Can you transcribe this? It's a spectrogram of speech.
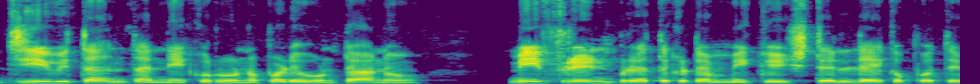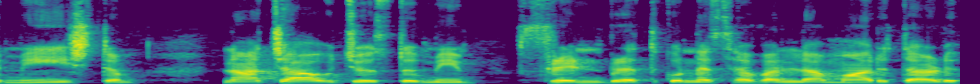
జీవితాంతా నీకు రుణపడి ఉంటాను. మీ ఫ్రెండ్ బ్రతకడం మీకు ఇష్టం లేకపోతే మీ ఇష్టం. నా చావు చూస్తూ మీ ఫ్రెండ్ బ్రతుకున్న శవంలా మారుతాడు.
